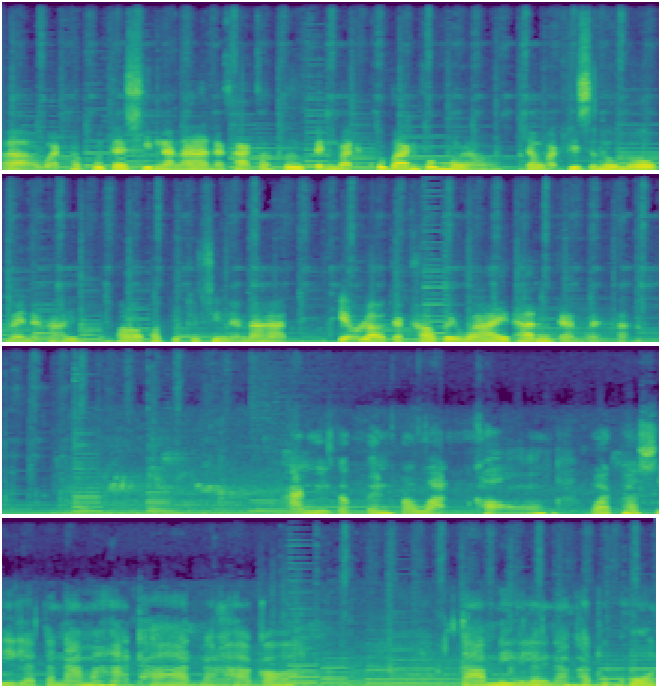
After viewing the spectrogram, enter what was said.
เอ่อวัดพระพุทธชินราชนะคะ ก็คือเป็นวัดคู่บ้านคู่เมือง จังหวัดพิษณุโลกเลยนะคะหลวงพ่อพระพุทธชินราช เดี๋ยวเราจะเข้าไปไหว้ท่านกันนะคะ อันนี้ก็เป็นประวัติของวัดพระศรีรัตนมหาธาตุนะคะ ก็ ตามนี้เลยนะคะทุกคน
